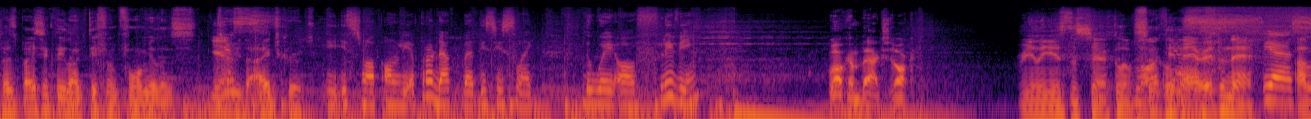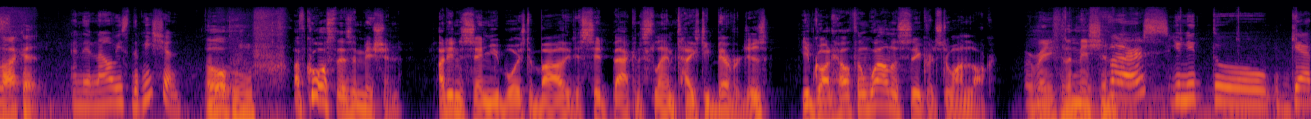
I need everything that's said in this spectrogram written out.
So it's basically like different formulas Yes. to the age groups. It's not only a product, but this is like the way of living. Welcome back, Zoc. Really is the circle of life Circle in of there, life. isn't there? Yes. I like it. And then now is the mission. Oh, Of course, there's a mission. I didn't send you boys to Bali to sit back and slam tasty beverages. You've got health and wellness secrets to unlock. we're ready for the mission. First, you need to get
